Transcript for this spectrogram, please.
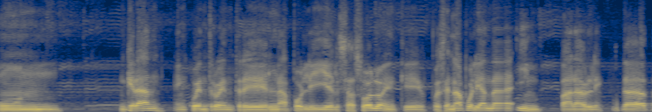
Un gran encuentro entre el Napoli y el Sassuolo, en que pues el Napoli anda imparable. La verdad,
